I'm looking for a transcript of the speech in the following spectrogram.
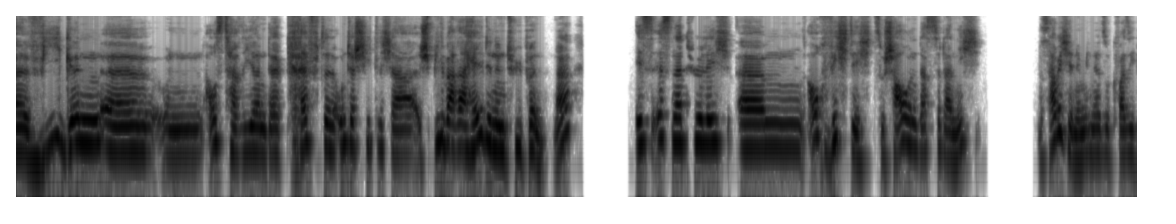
äh, Wiegen äh, und Austarieren der Kräfte unterschiedlicher spielbarer Heldinnentypen, ne? ist es natürlich ähm, auch wichtig zu schauen, dass du da nicht, das habe ich hier nämlich, ne, so quasi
